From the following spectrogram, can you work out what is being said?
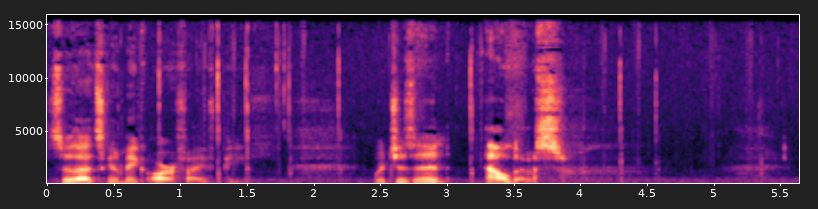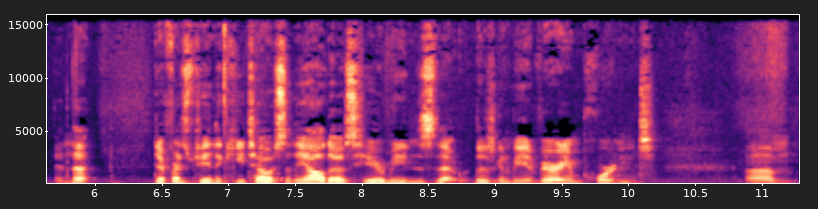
so that's going to make R5P, which is an aldose. And that difference between the ketose and the aldose here means that there's going to be a very important um,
